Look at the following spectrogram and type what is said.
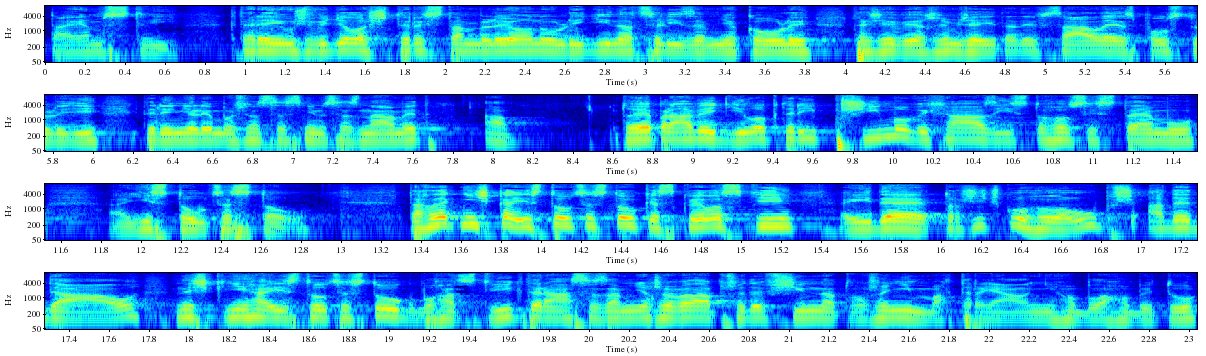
tajemství, který už vidělo 400 milionů lidí na celý země kouli, takže věřím, že i tady v sále je spoustu lidí, kteří měli možnost se s ním seznámit. A to je právě dílo, který přímo vychází z toho systému eh, jistou cestou. Tahle knížka Jistou cestou ke skvělosti jde trošičku hloubš a jde dál než kniha Jistou cestou k bohatství, která se zaměřovala především na tvoření materiálního blahobytu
